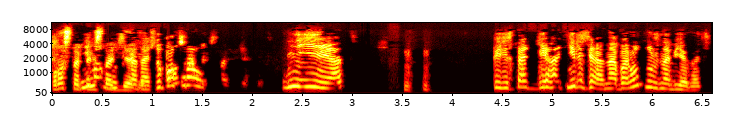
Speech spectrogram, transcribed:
Просто не перестать бегать. Сказать. Ну, полтора... Нет. Перестать бегать нельзя. Наоборот, нужно бегать.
